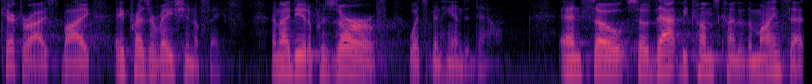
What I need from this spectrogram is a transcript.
characterized by a preservation of faith, an idea to preserve what's been handed down. And so, so that becomes kind of the mindset.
